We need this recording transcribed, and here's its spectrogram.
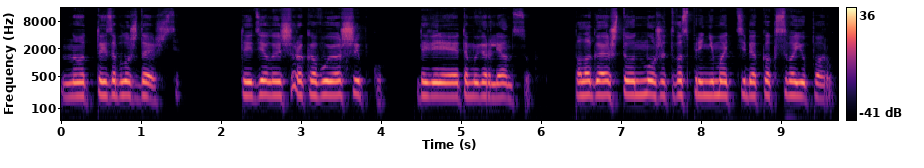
Но ты заблуждаешься. Ты делаешь роковую ошибку, доверяя этому верлянцу, полагая, что он может воспринимать тебя как свою пару.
